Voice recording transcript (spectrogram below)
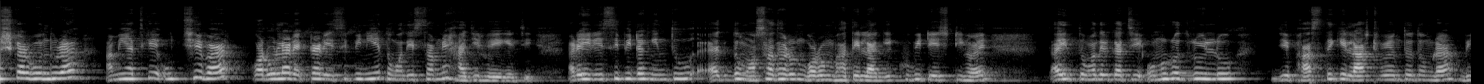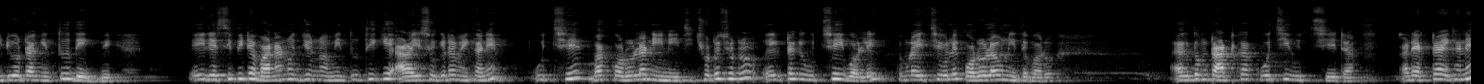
নমস্কার বন্ধুরা, আমি আজকে উচ্ছে বা করলার একটা রেসিপি নিয়ে তোমাদের সামনে হাজির হয়ে গেছি। আর এই রেসিপিটা কিন্তু একদম অসাধারণ গরম ভাতে লাগে, খুবই টেস্টি হয়। তাই তোমাদের কাছে অনুরোধ রইল যে ফার্স্ট থেকে লাস্ট পর্যন্ত তোমরা ভিডিওটা কিন্তু দেখবে। এই রেসিপিটা বানানোর জন্য আমি দু থেকে আড়াইশো গ্রাম এখানে উচ্ছে বা করলা নিয়ে নিয়েছি। ছোট ছোট এটাকে উচ্ছেই বলে, তোমরা ইচ্ছে হলে করলাও নিতে পারো। একদম টাটকা কচি উচ্ছে এটা। আর একটা এখানে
